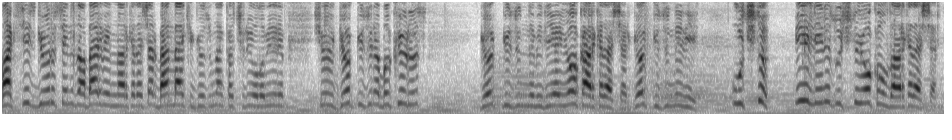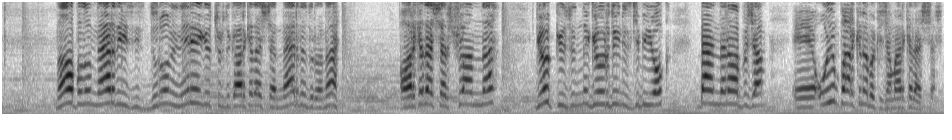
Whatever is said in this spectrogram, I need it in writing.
Bak siz görürseniz haber verin arkadaşlar. Ben belki gözümden kaçırıyor olabilirim. Şöyle gökyüzüne bakıyoruz. Gökyüzünde mi diye yok arkadaşlar. Gökyüzünde değil. Uçtu. Bildiğiniz uçtu yok oldu arkadaşlar. Ne yapalım? Neredeyiz biz? Drone'u nereye götürdük arkadaşlar? Nerede drone ha? Arkadaşlar şu anda gökyüzünde gördüğünüz gibi yok. Ben de ne yapacağım? Ee, oyun parkına bakacağım arkadaşlar.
